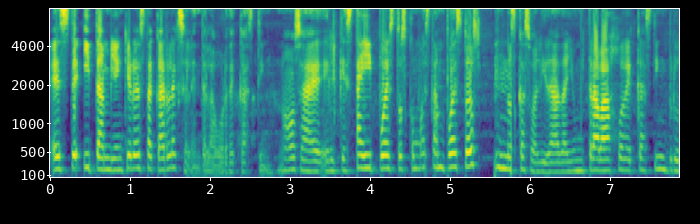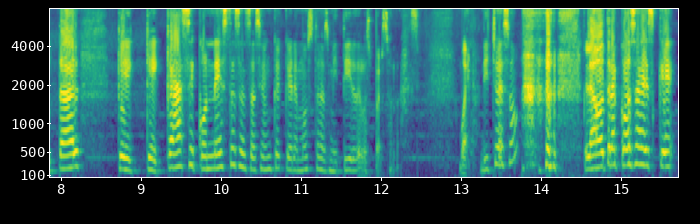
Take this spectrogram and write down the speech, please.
este, y también quiero destacar la excelente labor de casting, ¿no? O sea, el que está ahí puestos como están puestos, no es casualidad, hay un trabajo de casting brutal que, que case con esta sensación que queremos transmitir de los personajes. Bueno, dicho eso, la otra cosa es que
